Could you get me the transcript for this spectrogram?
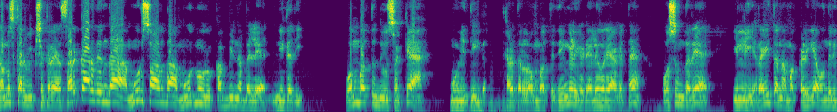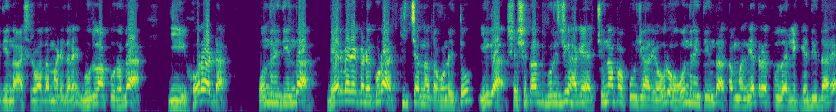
ನಮಸ್ಕಾರ ವೀಕ್ಷಕರೇ. ಸರ್ಕಾರದಿಂದ ಮೂರ್ ಸಾವಿರದ ಮೂರ್ನೂರು ಕಬ್ಬಿನ ಬೆಲೆ ನಿಗದಿ. ಒಂಬತ್ತು ದಿವಸಕ್ಕೆ ಮುಗಿತು ಈಗ. ಹೇಳ್ತಾರಲ್ಲ, ಒಂಬತ್ತು ತಿಂಗಳಿಗೆ ಡೆಲಿವರಿ ಆಗುತ್ತೆ. ವಸುಂಧರೆ ಇಲ್ಲಿ ರೈತನ ಮಕ್ಕಳಿಗೆ ಒಂದು ರೀತಿಯಿಂದ ಆಶೀರ್ವಾದ ಮಾಡಿದ್ದಾರೆ. ಗುರ್ಲಾಪುರದ ಈ ಹೋರಾಟ ಒಂದು ರೀತಿಯಿಂದ ಬೇರೆ ಬೇರೆ ಕಡೆ ಕೂಡ ಕಿಚ್ಚನ್ನ ತಗೊಂಡಿತ್ತು. ಈಗ ಶಶಿಕಾಂತ್ ಗುರುಜಿ ಹಾಗೆ ಚುನ್ನಪ್ಪ ಪೂಜಾರಿ ಅವರು ಒಂದು ರೀತಿಯಿಂದ ತಮ್ಮ ನೇತೃತ್ವದಲ್ಲಿ ಗೆದ್ದಿದ್ದಾರೆ.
